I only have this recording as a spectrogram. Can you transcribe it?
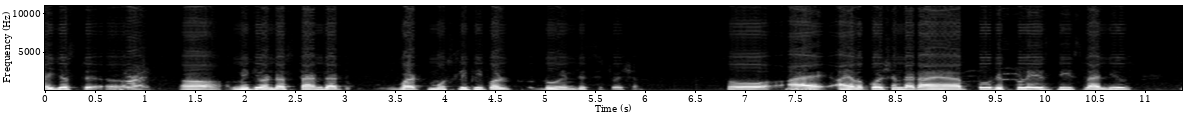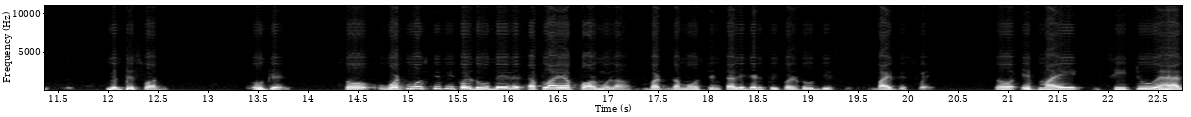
i just uh, right. uh, make you understand that what mostly people do in this situation. So i i have a question that i have to replace these values with this one. Okay. So what mostly people do they apply a formula but the most intelligent people do this by this way. So if my c2 has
